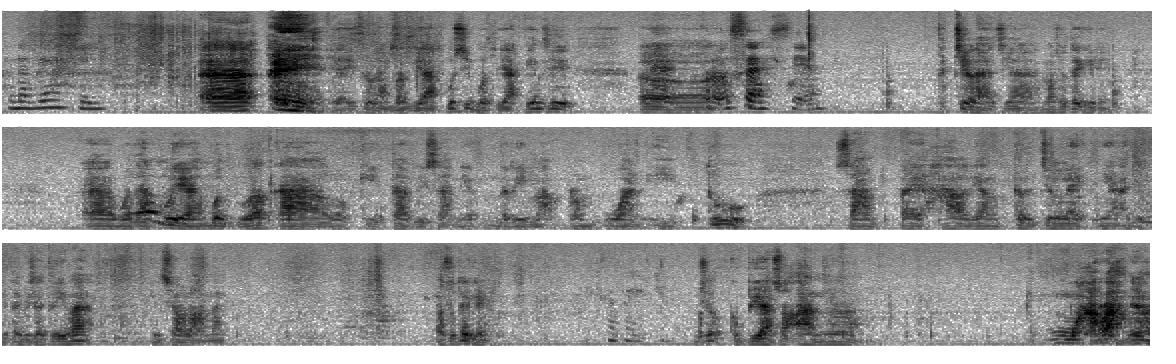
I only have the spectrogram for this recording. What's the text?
Kenapa yakin Eh, eh, ya itulah bagi aku sih buat yakin sih eh, proses ya? kecil aja. Maksudnya gini eh, buat aku ya buat gua kalau kita bisa nih menerima perempuan itu sampai hal yang terjeleknya aja kita bisa terima insya Allah aman. Maksudnya gini? Yakin misal kebiasaannya marahnya.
